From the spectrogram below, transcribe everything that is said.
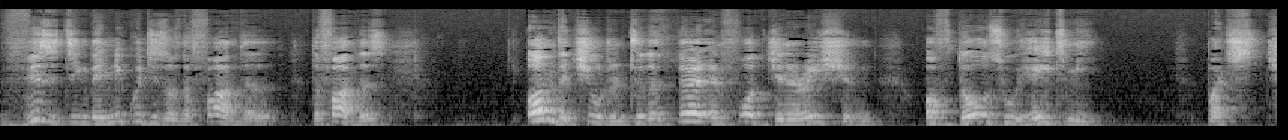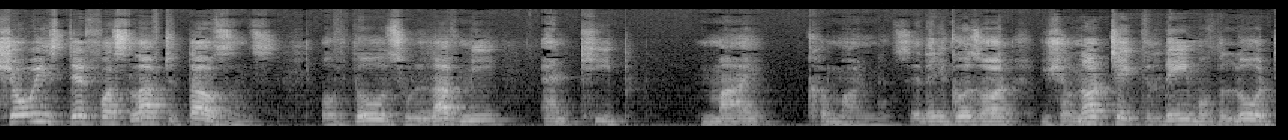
visiting the iniquities of the father, the fathers, on the children to the third and fourth generation of those who hate me, but showing steadfast love to thousands of those who love me and keep my commandments. And then he goes on, You shall not take the name of the Lord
